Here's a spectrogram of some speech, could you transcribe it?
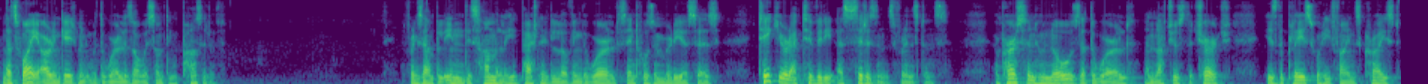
And that's why our engagement with the world is always something positive. For example, in this homily, Passionately Loving the World, St. Josemaria says, Take your activity as citizens, for instance. A person who knows that the world, and not just the church, is the place where he finds Christ,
